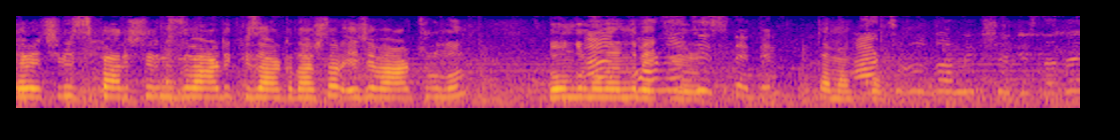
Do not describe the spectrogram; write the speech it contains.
Evet şimdi siparişlerimizi verdik biz arkadaşlar. Ece ve Ertuğrul'un dondurmalarını ben bekliyoruz. kornet istedim. Tamam. Ertuğrul da milkshake istedi.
